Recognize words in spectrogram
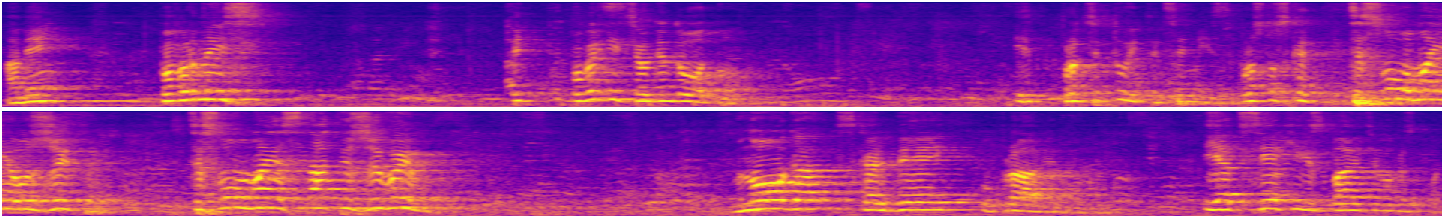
Амінь. Повернись. Поверніться один до одного. І процитуйте це місце. Просто скажіть, це слово має ожити. Це слово має стати живим. Много скорбей у праведного. І від всіх їх збавить його Господь.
